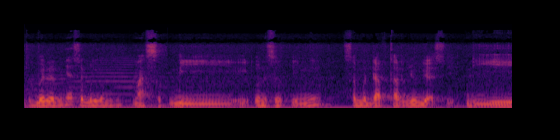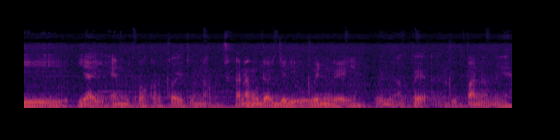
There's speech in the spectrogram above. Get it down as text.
Sebenarnya sebelum masuk di unsur ini sempat daftar juga sih di IAIN Prokerto itu nah, sekarang udah jadi UIN kayaknya. UIN apa ya? Lupa namanya.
